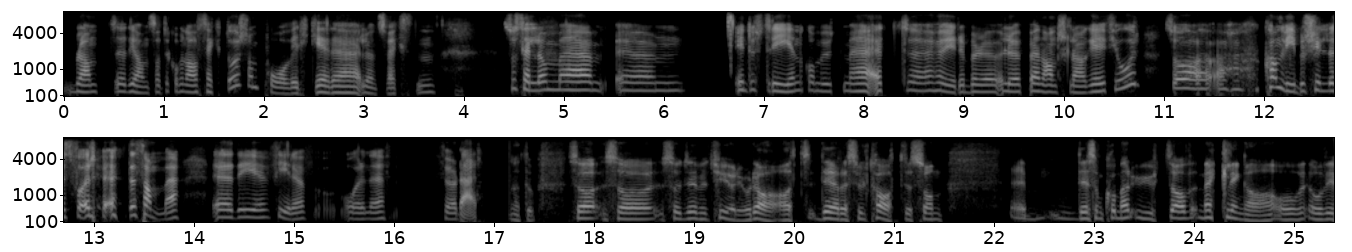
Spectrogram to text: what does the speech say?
blant de ansatte i kommunal sektor som påvirker lønnsveksten. Så selv om industrien kom ut med et eh, høyere beløp enn anslaget i fjor, så eh, kan vi beskyldes for det samme eh, de fire årene før der. Nettopp. Så, så, så, det betyr jo da at det resultatet som det som kommer ut av meklinga og, og vi,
